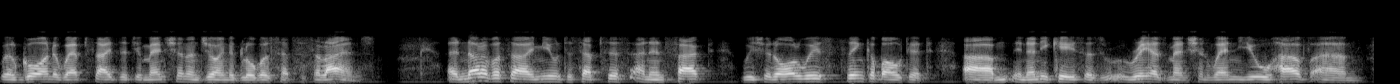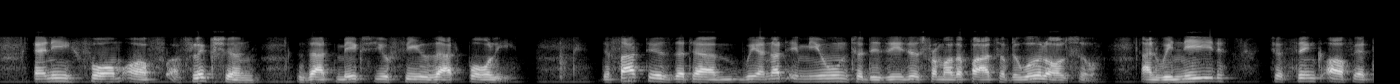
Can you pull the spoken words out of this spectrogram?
will go on the websites that you mentioned and join the Global Sepsis Alliance. And none of us are immune to sepsis, and in fact, we should always think about it in any case, as Ray has mentioned, when you have um, any form of affliction that makes you feel that poorly. The fact is that um, we are not immune to diseases from other parts of the world also, and we need to think of it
